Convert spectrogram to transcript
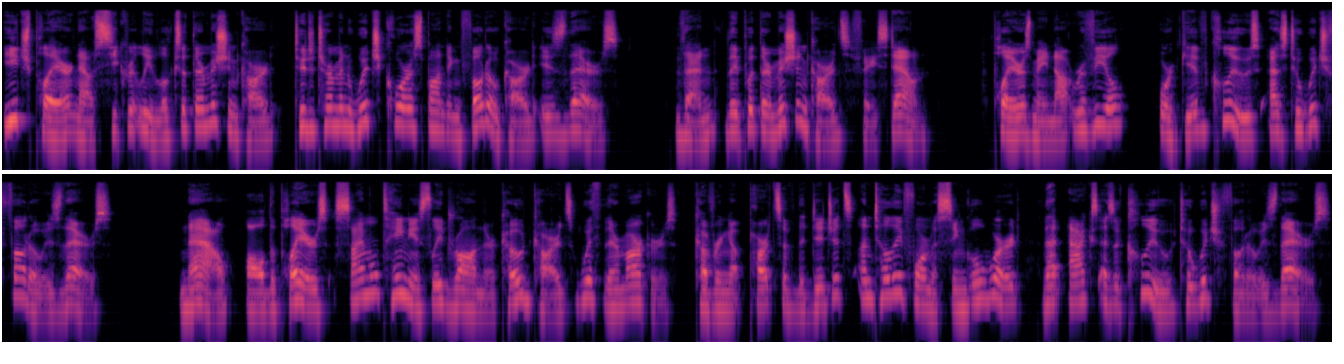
Each player now secretly looks at their mission card to determine which corresponding photo card is theirs. Then they put their mission cards face down. Players may not reveal or give clues as to which photo is theirs. Now, all the players simultaneously draw on their code cards with their markers, covering up parts of the digits until they form a single word that acts as a clue to which photo is theirs.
